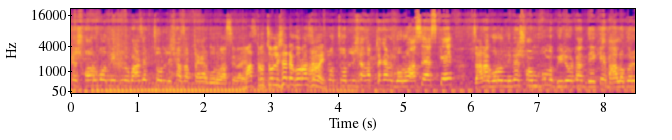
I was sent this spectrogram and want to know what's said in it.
আজকে সর্বনিম্ন বাজেট চল্লিশ হাজার টাকার গরু আছে ভাই। মাত্র চল্লিশ হাজার গরু আছে ভাই? চল্লিশ হাজার টাকার গরু আছে আজকে। যারা গরু নিবে সম্পূর্ণ ভিডিওটা দেখে ভালো করে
